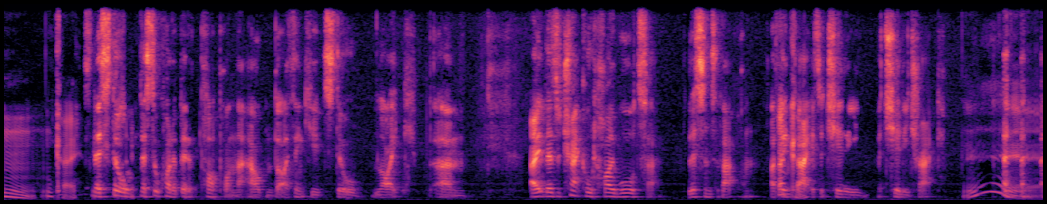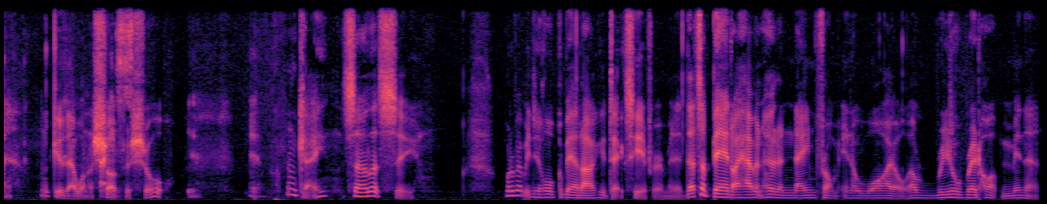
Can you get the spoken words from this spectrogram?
Mm, okay. there's still there's still quite a bit of pop on that album, but I think you'd still like. Um, I, there's a track called High Water. Listen to that one. I think Okay. that is a chilly a chilly track. Yeah. I'll give that one a shot for sure. Yeah. Yeah. Okay, so let's see. What about we talk about Architects here for a minute? That's a band I haven't heard a name from in a while. A real red hot minute.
